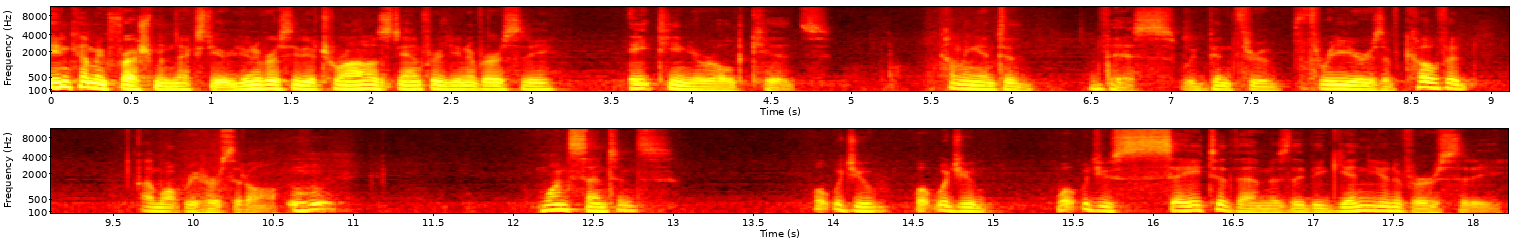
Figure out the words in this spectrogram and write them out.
incoming freshmen next year, University of Toronto, Stanford University, 18 year old kids coming into this. We've been through three years of COVID. I won't rehearse it all. Mm-hmm. One sentence. What would you, what would you, what would you say to them as they begin university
